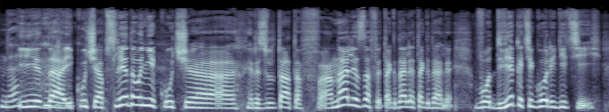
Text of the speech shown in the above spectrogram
да? И да, и куча обследований, куча результатов анализов и так далее, и так далее. Вот две категории детей –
